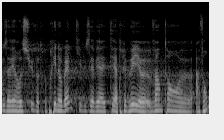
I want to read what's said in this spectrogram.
vous avez reçu votre prix Nobel qui vous avait été attribué 20 euh, ans euh, avant.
